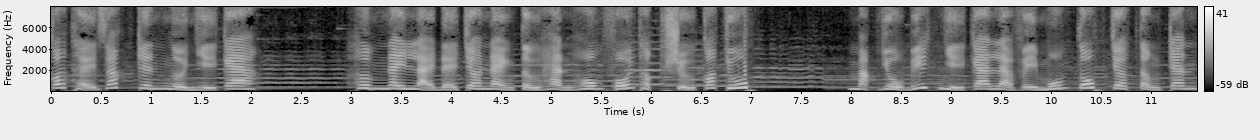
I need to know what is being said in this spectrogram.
có thể dắt trên người nhị ca. Hôm nay lại để cho nàng tự hành hôn phối thật sự có chút. Mặc dù biết nhị ca là vì muốn tốt cho tần tranh,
